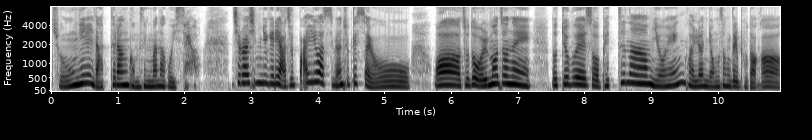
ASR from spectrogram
종일 나트랑 검색만 하고 있어요. 7월 16일이 아주 빨리 왔으면 좋겠어요. 와, 저도 얼마 전에 너튜브에서 베트남 여행 관련 영상들 보다가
